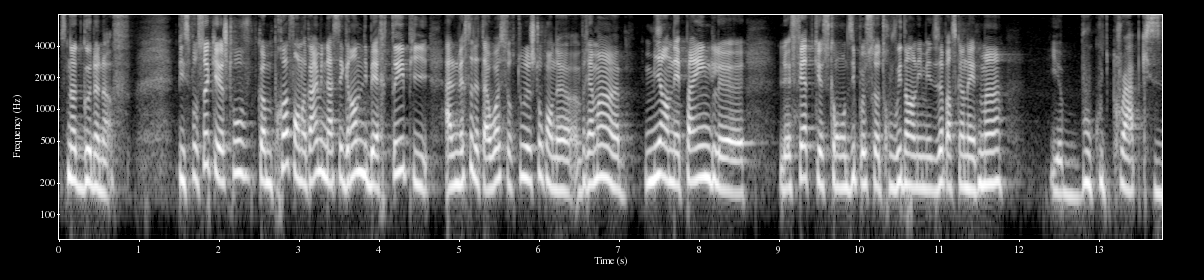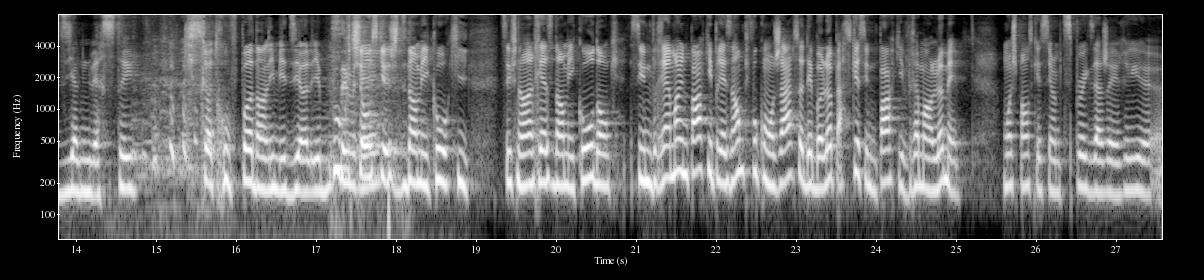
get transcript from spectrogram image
it's not good enough. Puis c'est pour ça que je trouve, comme prof, on a quand même une assez grande liberté. Puis à l'Université d'Ottawa, surtout, je trouve qu'on a vraiment euh, mis en épingle le, fait que ce qu'on dit peut se retrouver dans les médias parce qu'honnêtement, il y a beaucoup de crap qui se dit à l'université qui se retrouve pas dans les médias. Il y a beaucoup de choses que je dis dans mes cours qui finalement reste dans mes cours. Donc, c'est une, vraiment une peur qui est présente. Il faut qu'on gère ce débat-là parce que c'est une peur qui est vraiment là. Mais moi, je pense que c'est un petit peu exagéré. Euh.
